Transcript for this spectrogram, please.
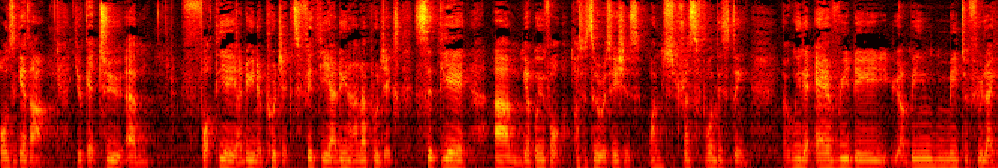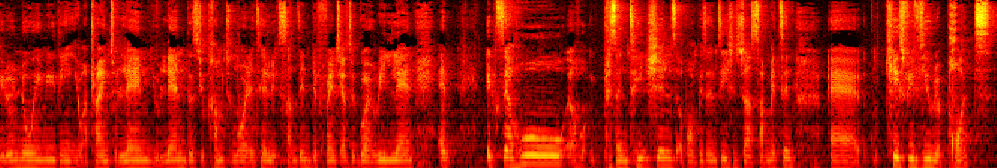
altogether. You get to um, fourth year, you're doing a project. Fifth year, you're doing another project. Sixth year, um, you're going for hospital rotations. One stressful this thing. You're going there every day. You are being made to feel like you don't know anything. You are trying to learn. You learn this. You come tomorrow. They tell you it's something different. You have to go and relearn. And it's a whole, a whole presentations upon presentations. You are submitting uh, case review reports.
